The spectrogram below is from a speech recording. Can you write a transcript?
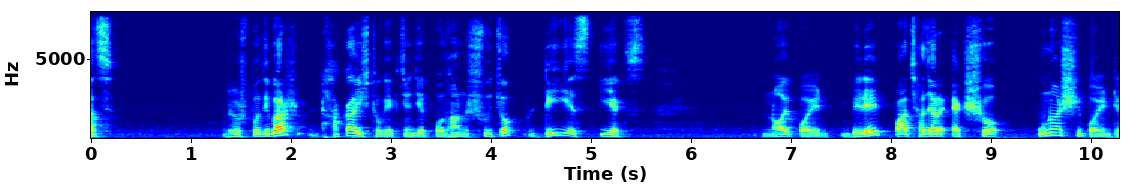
আজ বৃহস্পতিবার ঢাকা স্টক এক্সচেঞ্জের প্রধান সূচক ডিএসইএক্স নয় পয়েন্ট বেড়ে পাঁচ হাজার একশো উনআশি পয়েন্টে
